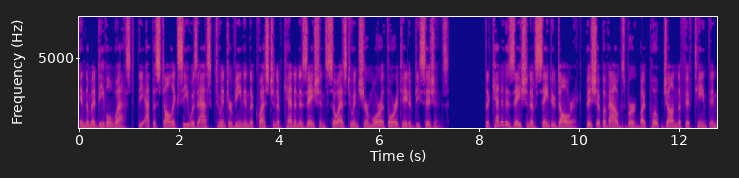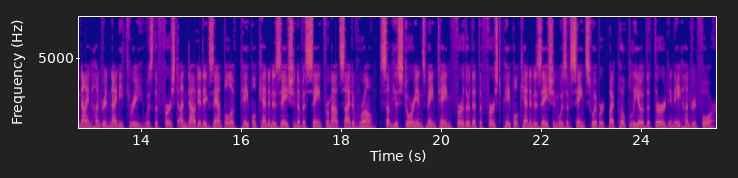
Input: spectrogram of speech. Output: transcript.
In the medieval West, the Apostolic See was asked to intervene in the question of canonizations so as to ensure more authoritative decisions. The canonization of Saint Udalric, Bishop of Augsburg by Pope John XV in 993 was the first undoubted example of papal canonization of a saint from outside of Rome. Some historians maintain further that the first papal canonization was of Saint Swibert by Pope Leo III in 804.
